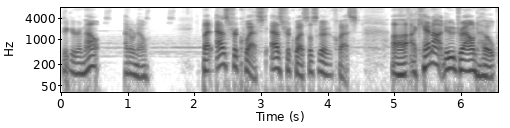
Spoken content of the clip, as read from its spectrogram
Figure them out? I don't know. But as for quest, as for quest, let's look at quest. Uh, I cannot do Drowned Hope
